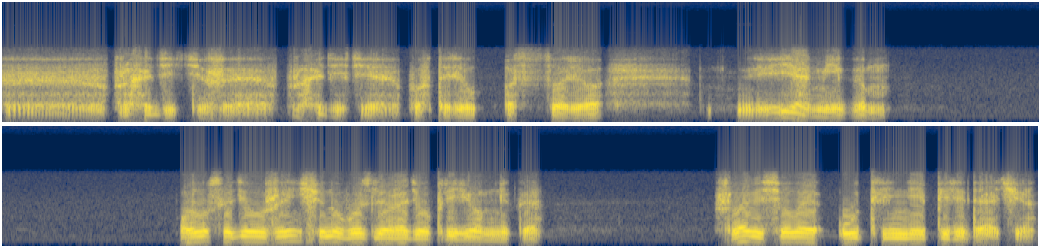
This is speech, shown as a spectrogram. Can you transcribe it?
«Э, «Проходите же, проходите», — повторил Оссорио. «Я мигом». Он усадил женщину возле радиоприемника. Шла веселая утренняя передача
